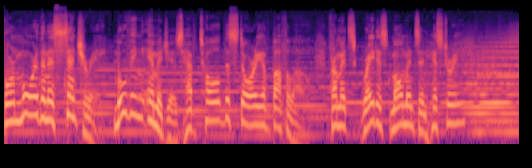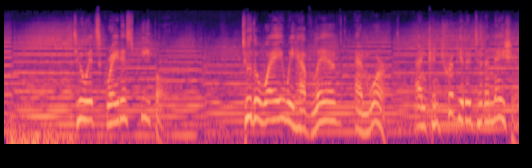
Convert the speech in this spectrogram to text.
For more than a century, moving images have told the story of Buffalo, from its greatest moments in history to its greatest people, to the way we have lived and worked and contributed to the nation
